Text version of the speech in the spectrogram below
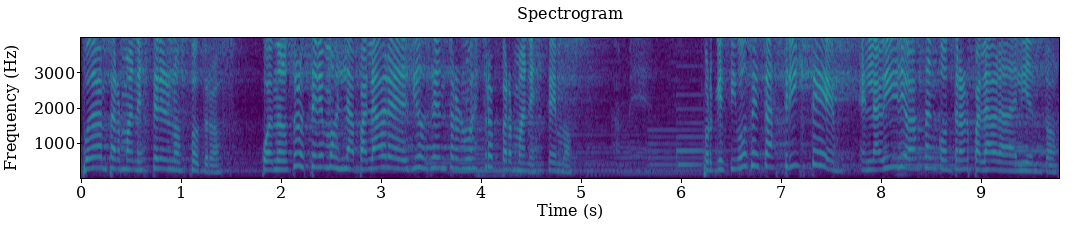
puedan permanecer en nosotros. Cuando nosotros tenemos la palabra de Dios dentro nuestro, permanecemos. Porque si vos estás triste, en la Biblia vas a encontrar palabra de aliento.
